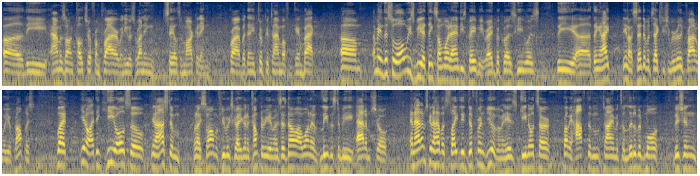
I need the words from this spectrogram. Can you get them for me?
uh, the Amazon culture from prior when he was running sales and marketing prior, but then he took a time off and came back. Um, I mean, this will always be, I think, somewhat Andy's baby, right? Because he was the uh, thing, and I, you know, sent him a text, you should be really proud of what you accomplished. But, you know, I think he also, you know, asked him when I saw him a few weeks ago, are you going to come to me? And he says, no, I want to leave this to be Adam's show. And Adam's going to have a slightly different view of him. I mean, his keynotes are probably half the time, it's a little bit more vision.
